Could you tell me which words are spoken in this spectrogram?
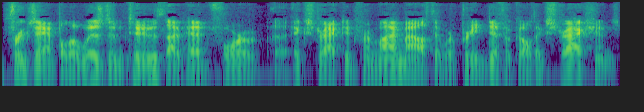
for example, a wisdom tooth, I've had four uh, extracted from my mouth that were pretty difficult extractions.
